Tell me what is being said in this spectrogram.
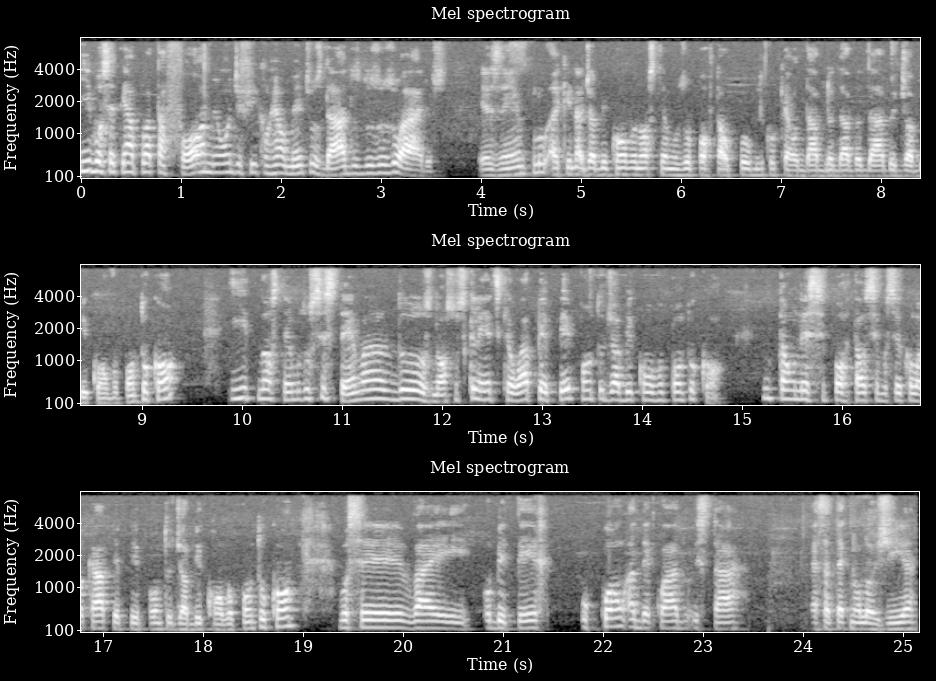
e você tem a plataforma onde ficam realmente os dados dos usuários. Exemplo, aqui na JobConvo nós temos o portal público que é o www.jobconvo.com e nós temos o sistema dos nossos clientes que é o app.jobconvo.com. Então, nesse portal, se você colocar app.jobconvo.com, você vai obter o quão adequado está essa tecnologia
